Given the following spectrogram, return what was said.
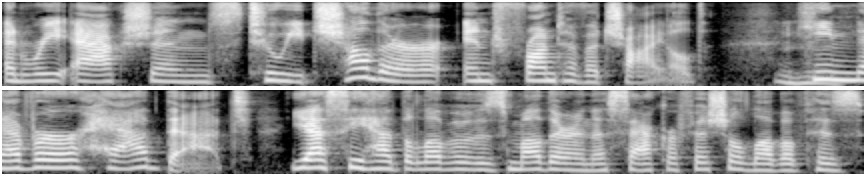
and reactions to each other in front of a child. He mm-hmm. never had that. Yes, he had the love of his mother and the sacrificial love of his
